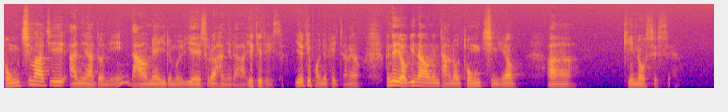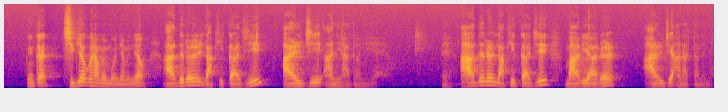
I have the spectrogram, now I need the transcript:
동침하지 아니하더니 나음의 이름을 예수라 하니라 이렇게 돼 있어요. 이렇게 번역해 있잖아요. 근데 여기 나오는 단어 동침이요. 아, 기노시스예요. 그러니까 직역을 하면 뭐냐면요. 아들을 낳기까지 알지 아니하더니예요. 네. 아들을 낳기까지 마리아를 알지 않았다는 얘기예요.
